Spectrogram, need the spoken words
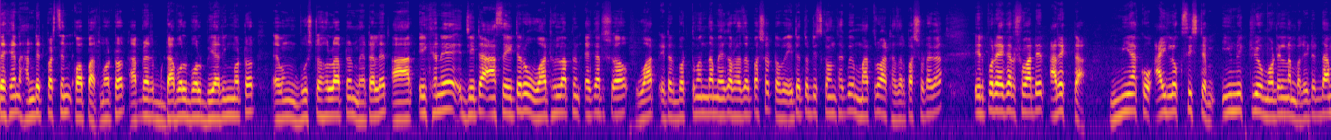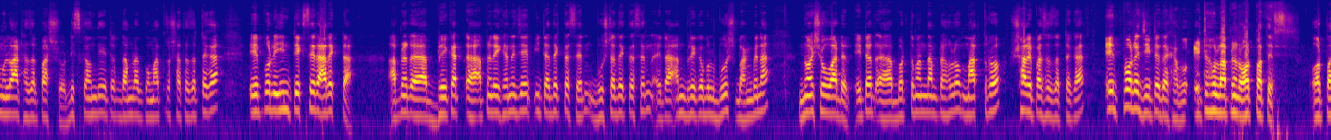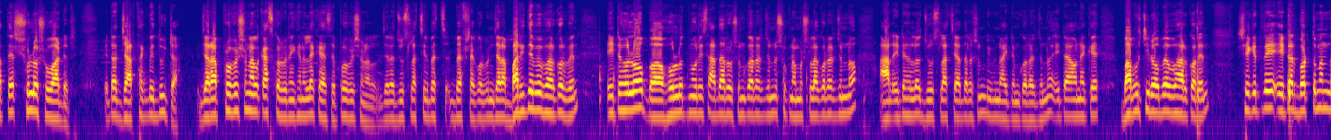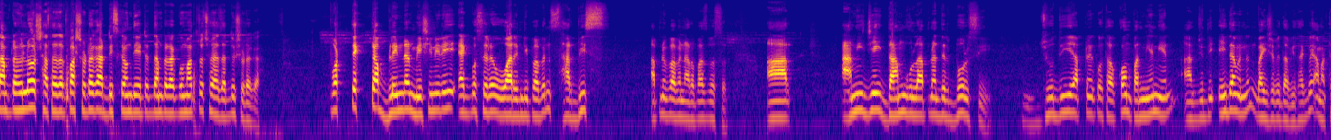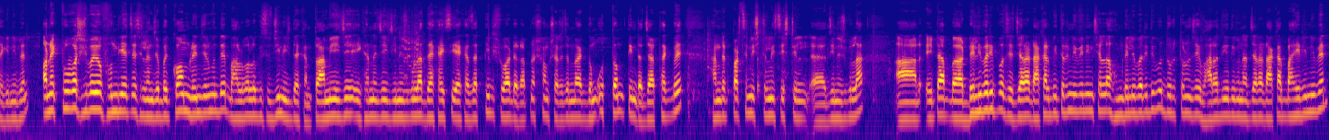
দেখেন হান্ড্রেড পার্সেন্ট কপার মোটর আপনার ডাবল বল বিয়ারিং মোটর এবং বুস্টটা হলো আপনার মেটালের আর এখানে যেটা আছে, এটারও ওয়াট হলো আপনার এগারোশো ওয়াট এটার বর্তমান দাম এগারো হাজার পাঁচশো, তবে এটা তো ডিসকাউন্ট থাকবে মাত্র আট হাজার পাঁচশো টাকা। এরপরে এগারোশো ওয়াটের আরেকটা Miyako ilock system unique trio model number এটার দাম হলো আট হাজার পাঁচশো। ডিসকাউন্ট দিয়ে এটার দাম রাখব মাত্র সাত হাজার টাকা। এরপরে ইনটেক্সের আরেকটা আপনার ব্রেকার আপনার এখানে যে ইটা দেখতেছেন বুশটা দেখতেছেন, এটা আনব্রেকেবল বুশ ভাঙবে না। নয়শো ওয়ার্ডের এটার বর্তমান দামটা হলো মাত্র সাড়ে পাঁচ হাজার টাকা। এরপরে যেটা দেখাবো, এটা হলো আপনার অরপাতের অরপাতের ষোলোশো ওয়ার্ডের এটা যার থাকবে দুইটা। যারা প্রফেশনাল কাজ করবেন, এখানে লেখা আছে প্রফেশনাল যারা জুস লাচ্ছির ব্যবসা- করবেন, যারা বাড়িতে ব্যবহার করবেন, এটা হলো হলুদ মরিচ, আদা, রসুন করার জন্য, শুকনো মশলা করার জন্য, আর এটা হলো জুস, লাচ্ছি, আদা, রসুন, বিভিন্ন আইটেম করার জন্য। এটা অনেকে বাবুর্চিরও ব্যবহার করেন। সেক্ষেত্রে এটার বর্তমান দামটা হলো সাত হাজার পাঁচশো টাকা, আর ডিসকাউন্ট দিয়ে এটার দামটা রাখব মাত্র ছয় হাজার দুশো টাকা। প্রত্যেকটা ব্লেন্ডার মেশিনেরই এক বছরের ওয়ারেন্টি পাবেন সার্ভিস আপনি পাবেন আরও পাঁচ বছর। আর আমি যেই দামগুলো আপনাদের বলছি, যদি আপনি কোথাও কম পান নিয়ে নিন, আর যদি এই দামে নেন, বা হিসেবে দাবি থাকবে, আমার থেকে নেবেন। অনেক প্রবাসী ভাইও ফোন দিয়ে চেয়েছিলেন যে, ভাই, কম রেঞ্জের মধ্যে ভালো ভালো কিছু জিনিস দেখান। তো আমি এই যে, এখানে যেই জিনিসগুলো দেখাইছি, এক হাজার তিরিশ ওয়ার্ডের আপনার সংসারের জন্য একদম উত্তম তিনটা জার থাকবে হান্ড্রেড পার্সেন্ট স্টেনলেস স্টিল জিনিসগুলা। আর এটা ডেলিভারি পৌঁছে, যারা ঢাকার ভিতরে নেবেন, ইনশাল্লাহ হোম ডেলিভারি দিব। দূরত্ব অনুযায়ী ভাড়া দিয়ে দিবেন, আর যারা ঢাকার বাইরে নেবেন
